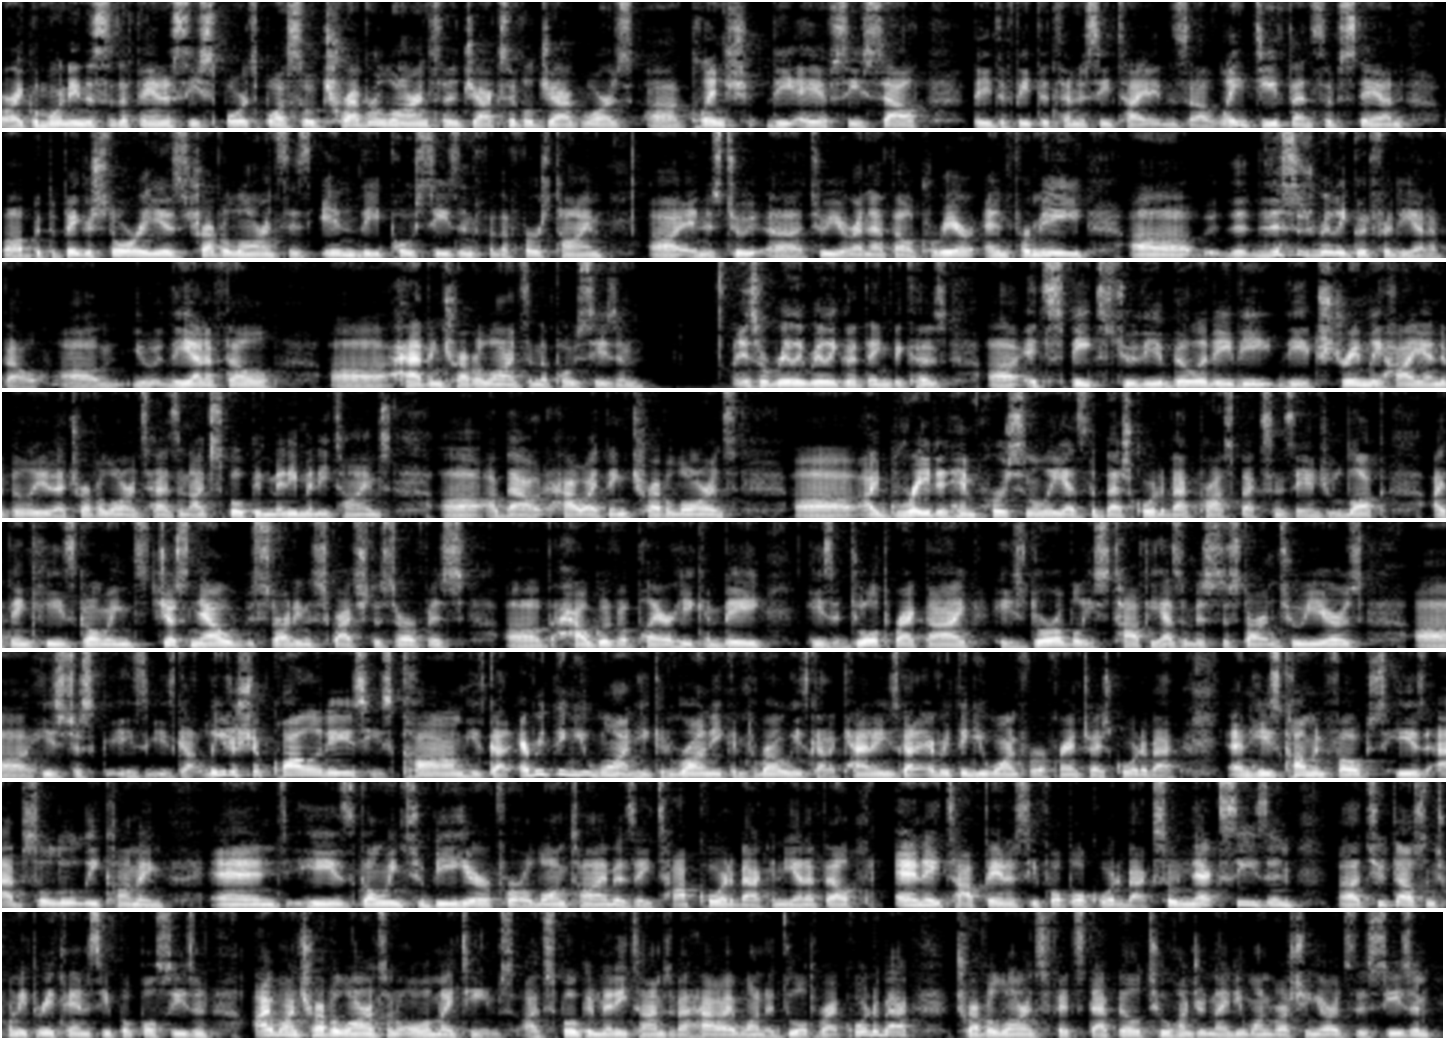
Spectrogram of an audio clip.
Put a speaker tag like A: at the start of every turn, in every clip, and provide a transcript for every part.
A: All right, good morning. This is the Fantasy Sports Boss. So, Trevor Lawrence and the Jacksonville Jaguars uh, clinch the AFC South. They defeat the Tennessee Titans. Uh, late defensive stand, uh, but the bigger story is Trevor Lawrence is in the postseason for the first time uh, in his two uh, two year NFL career. And for me, th- this is really good for the NFL. Um, you, the NFL having Trevor Lawrence in the postseason is a really really good thing because uh, it speaks to the ability the the extremely high end ability that Trevor Lawrence has. And I've spoken many many times uh, about how I think Trevor Lawrence uh, I graded him personally as the best quarterback prospect since Andrew Luck. I think he's going just now starting to scratch the surface of how good of a player he can be. He's a dual threat guy. He's durable. He's tough. He hasn't missed a start in two years. Uh, he's just he's he's got leadership qualities. He's calm. He's got everything you want. He can run. He can throw. He's got a cannon. He's got everything you want for a franchise quarterback. And he's coming, folks. He is absolutely coming, and he's going to be here for a long time as a top quarterback in the NFL and a top fantasy football quarterback. So next season, uh, 2023 fantasy football season, I want Trevor Lawrence on all of my teams. I've spoken many times about how I want a dual threat quarterback. Trevor Lawrence fits that bill, 291 rushing yards this season.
